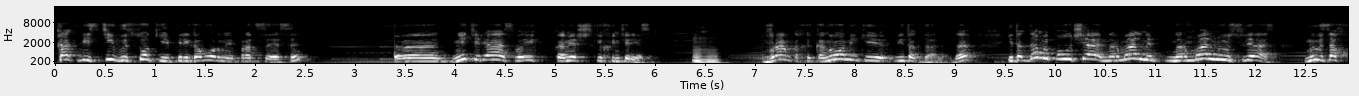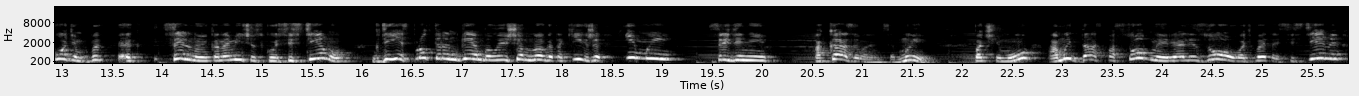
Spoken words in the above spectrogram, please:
как вести высокие переговорные процессы, э, не теряя своих коммерческих интересов. В рамках экономики и так далее. Да? И тогда мы получаем нормальный, нормальную связь. Мы заходим в э, цельную экономическую систему, где есть Procter Gamble и еще много таких же, и мы среди них оказываемся. Мы. Почему? А мы, да, способны реализовывать в этой системе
